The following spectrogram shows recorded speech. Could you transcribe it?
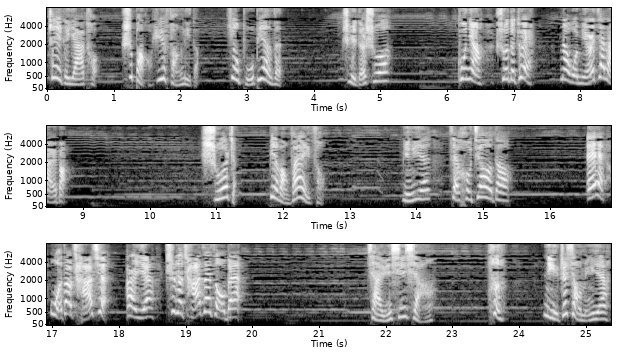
这个丫头是宝玉房里的，又不便问，只得说：“姑娘说的对，那我明儿再来吧。”说着，便往外走。明烟在后叫道。哎，我倒茶去，二爷吃了茶再走呗。贾云心想：哼，你这小明烟，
